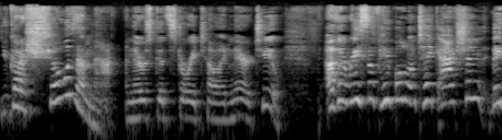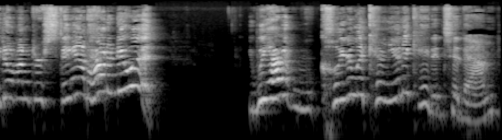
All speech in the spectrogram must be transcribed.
You've got to show them that. And there's good storytelling there too. Other reasons people don't take action, they don't understand how to do it. We haven't clearly communicated to them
